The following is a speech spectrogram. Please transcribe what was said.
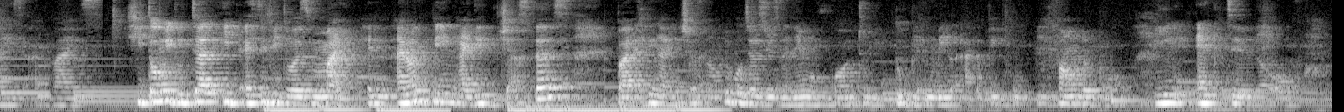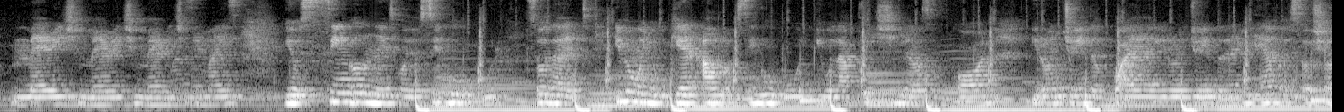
guys advice. She told me to tell it as if it was mine, and I don't think I did justice. But I think I just know people just use the name of God to, to blackmail other people. Be foundable, being active of marriage, marriage, marriage, minimize your singleness or your singlehood so that even when you get out of singlehood, you will appreciate the house of God. You don't join the choir, you don't join the you have a social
